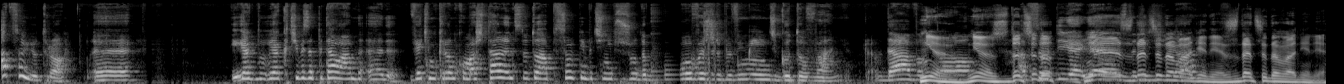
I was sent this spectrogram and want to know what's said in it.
A co jutro? E, jakby, jak Ciebie zapytałam, e, w jakim kierunku masz talent, to to absolutnie by Ci nie przyszło do głowy, żeby wymienić gotowanie, prawda? Bo Nie, nie, zdecydo- nie, jest zdecydowanie nie, zdecydowanie nie.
